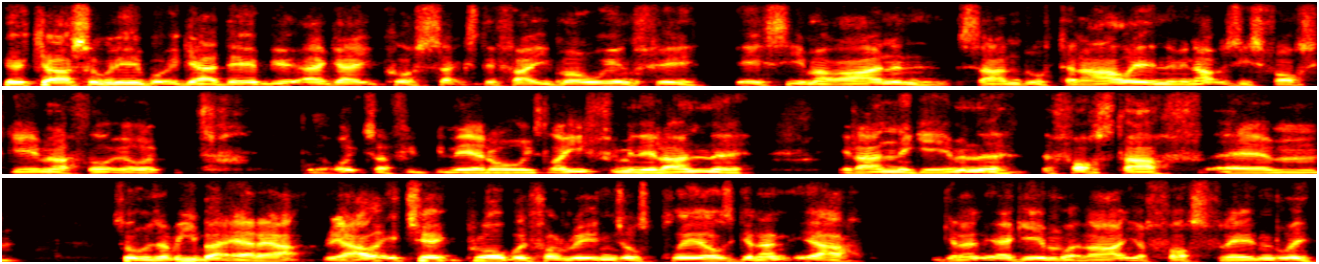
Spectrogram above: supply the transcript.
Newcastle were able to get a debut. A guy cost 65 million for AC Milan and Sandro Tonali. And I mean, that was his first game. And I thought he looked, he looks if he'd been there all his life. I mean, he ran the, he ran the game in the, the first half. Um, so it was a wee bit of a reality check probably for Rangers players getting into a, getting into a game like that, your first friendly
